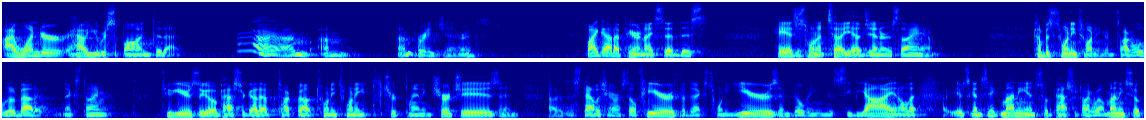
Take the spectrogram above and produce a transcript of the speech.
I wonder how you respond to that. I'm, I'm, I'm pretty generous. If I got up here and I said this, hey, I just want to tell you how generous I am. Compass 2020, we're going to talk a little bit about it next time. Two years ago, Pastor got up, and talked about 2020 church planting churches and uh, establishing ourselves here for the next 20 years and building the CBI and all that. It was going to take money, and so the pastor talked about money. So,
